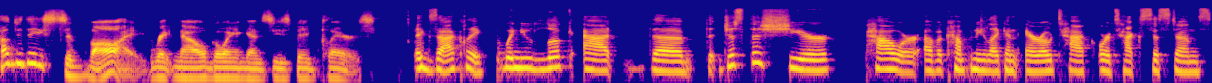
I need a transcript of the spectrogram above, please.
how do they survive right now going against these big players? Exactly. When you look at the, the just the sheer power of a company like an Aerotek or TEKsystems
